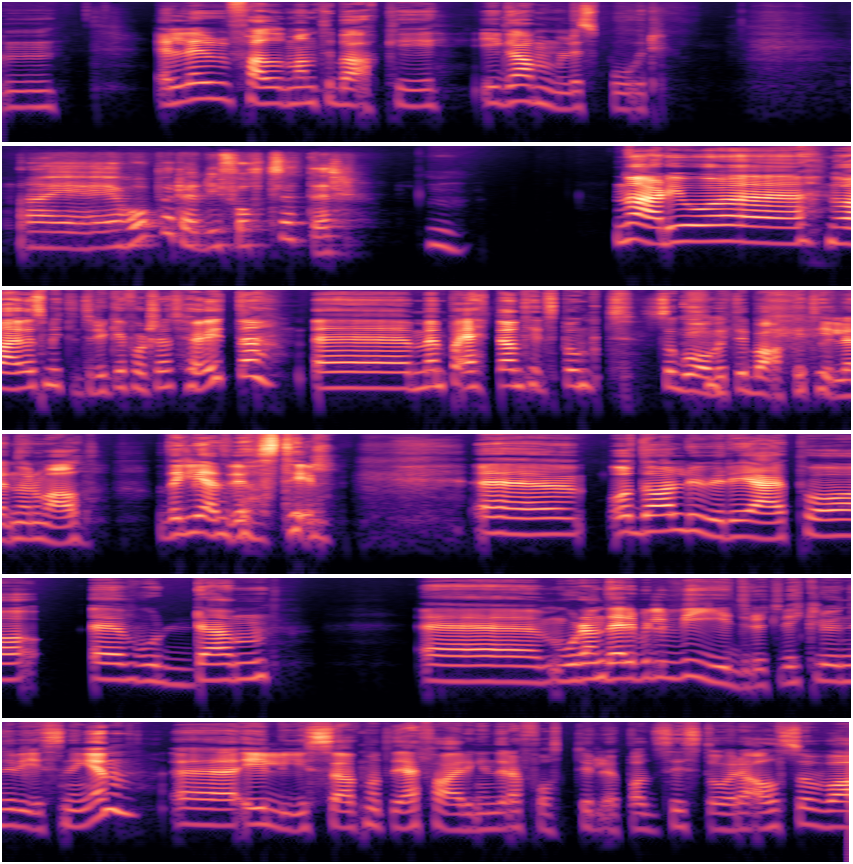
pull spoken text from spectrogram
Um, eller faller man tilbake i, i gamle spor? Nei, jeg håper det de fortsetter. Mm. Nå er, jo, eh, nå er jo smittetrykket fortsatt høyt, da. Eh, men på et eller annet tidspunkt så går vi tilbake til en normal. Og det gleder vi oss til. Eh, og da lurer jeg på hvordan, hvordan dere vil videreutvikle undervisningen i lys av måte, de erfaringene dere har fått i løpet av det siste året. Altså hva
